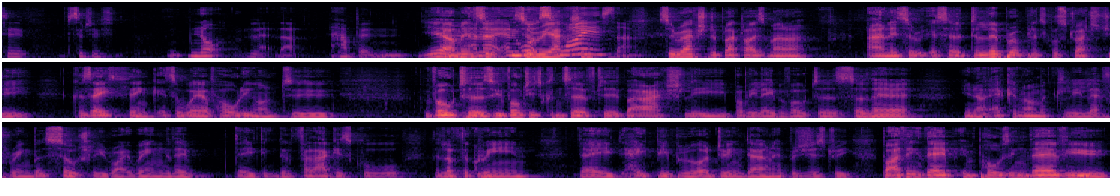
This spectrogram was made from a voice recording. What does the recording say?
to sort of not let that happen. Yeah, I mean, it's and, a- and it's a what's, why reaction. is that? It's a reaction to Black Lives Matter, and it's a it's a deliberate political strategy because they think it's a way of holding on to voters who voted Conservative but are actually probably Labour voters, so they're you know economically left wing but socially right wing. They they think the flag is cool. They love the Queen. They hate people who are doing down in British history. But I think they're imposing their view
